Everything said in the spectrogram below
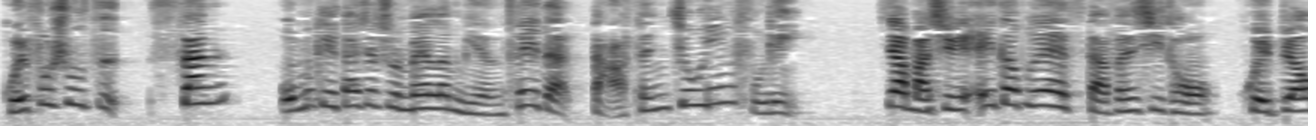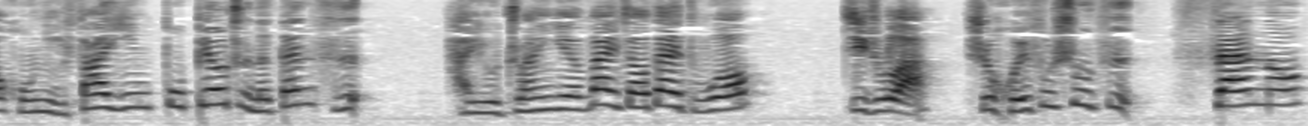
回复数字三，我们给大家准备了免费的打分纠音福利。亚马逊 AWS 打分系统会标红你发音不标准的单词，还有专业外教带读哦。记住了，是回复数字三哦。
